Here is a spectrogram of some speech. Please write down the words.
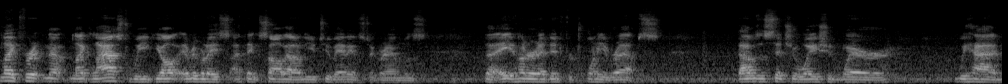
Like for it, now, like last week, y'all, everybody, I think saw that on YouTube and Instagram was the 800 I did for 20 reps. That was a situation where we had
